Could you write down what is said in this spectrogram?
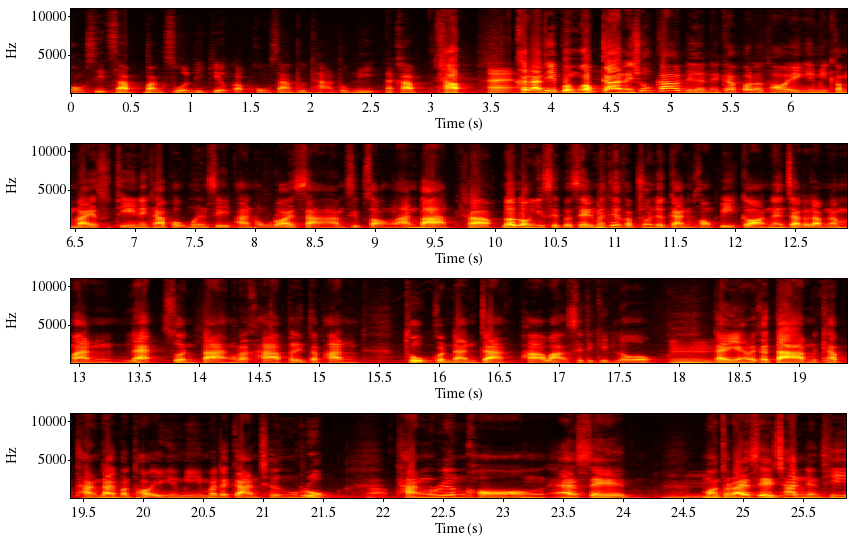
ของสินทรัพย์บางส่วนที่เกี่ยวกับโครงสร้างพื้นฐานตรงนี้นะครับครับอ่าขณะที่ผลประกอบการในช่วง 9 เดือนนะครับปตทเองยังมีกำไรสุทธินะครับ64,632 ล้านบาทครับลดลง 20%เมื่อเทียบกับช่วงเดียวกันของปีก่อน เนื่องจากระดับน้ำมัน และส่วนต่างราคาผลิตภัณฑ์ ถูกกดดันจากภาวะเศรษฐกิจโลกอืมแต่อย่างไรก็ตามนะครับทางด้านปตทเองยังมีมาตรการเชิงรุกครับทั้งเรื่องของ asset อื ม monetization อย่างที่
